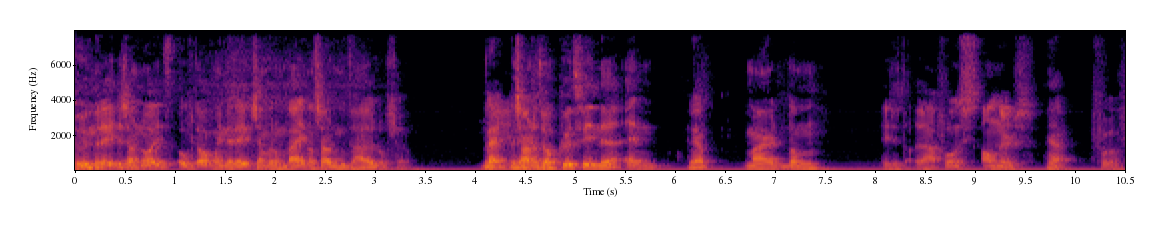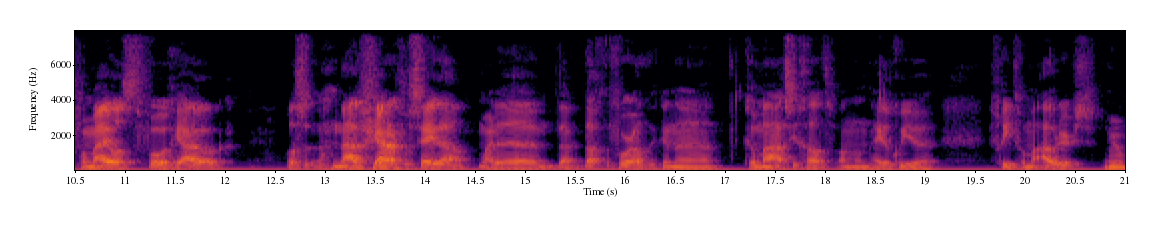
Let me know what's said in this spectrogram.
hun reden zou nooit over het algemeen de reden zijn waarom wij dan zouden moeten huilen of zo. Nee, We zouden het wel kut vinden, en, Ja. maar dan... Is het, ja, voor ons is het anders. Ja. Voor, voor mij was het vorig jaar ook. Was na de verjaardag van Seda. Maar de, de dag ervoor had ik een eh, crematie gehad van een hele goede vriend van mijn ouders. Ja.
